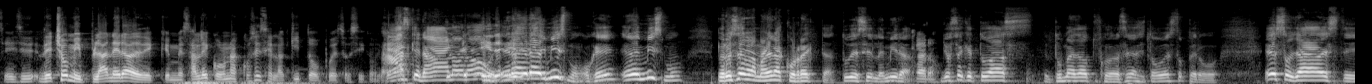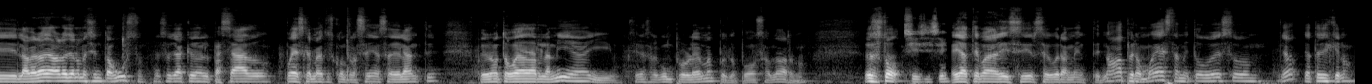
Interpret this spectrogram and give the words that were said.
Sí, sí. De hecho, mi plan era de que me sale con una cosa y se la quito, pues así como. Ah, es que no, no, no. Era, era ahí mismo, ¿ok? Era ahí mismo. Pero esa era la manera correcta. Tú decirle, mira, yo sé que tú has, tú me has dado tus contraseñas y todo esto, pero eso ya, este, la verdad, ahora ya no me siento a gusto. Eso ya quedó en el pasado. Puedes cambiar tus contraseñas adelante, pero no te voy a dar la mía y si tienes algún problema, pues lo podemos hablar, ¿no? Eso es todo. Sí, sí, sí. Ella te va a decir seguramente, no, pero muéstrame todo eso. Ya, ya te dije que no.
